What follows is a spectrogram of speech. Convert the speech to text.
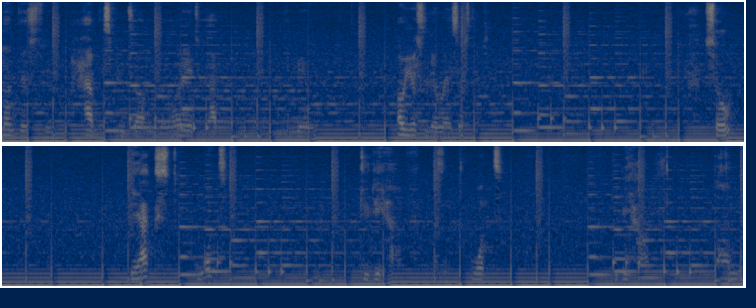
not just to have the spiritual meal, wanted to have a meal. Obviously, they were exhausted. So, they asked, What do they have? What do they have? And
